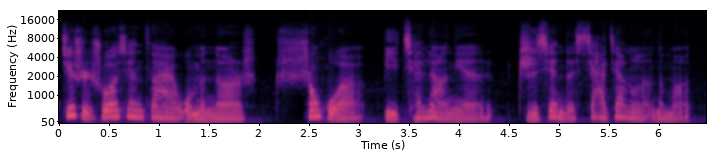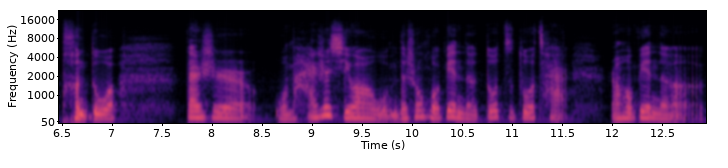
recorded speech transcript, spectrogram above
即使说现在我们的生活比前两年直线的下降了那么很多，但是我们还是希望我们的生活变得多姿多彩，然后变得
